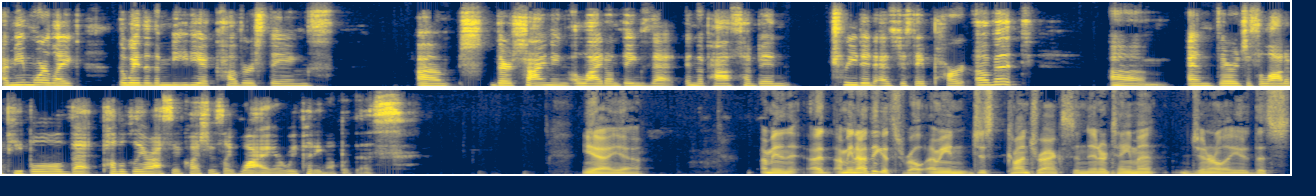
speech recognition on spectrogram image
I mean more like the way that the media covers things. Um, sh- they're shining a light on things that in the past have been treated as just a part of it. Um, and there are just a lot of people that publicly are asking questions like, why are we putting up with this? Yeah, yeah. I mean, I, I mean, I think it's rel. I mean, just contracts and entertainment generally. That's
